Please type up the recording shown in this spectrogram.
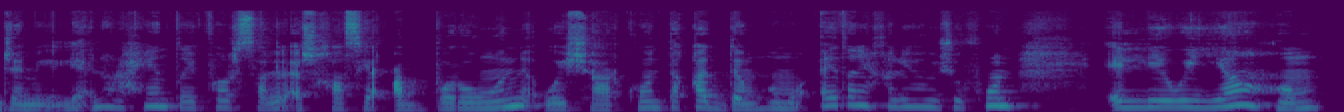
جميل لأنه راح ينطي فرصة للأشخاص يعبرون ويشاركون تقدمهم وأيضا يخليهم يشوفون اللي وياهم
